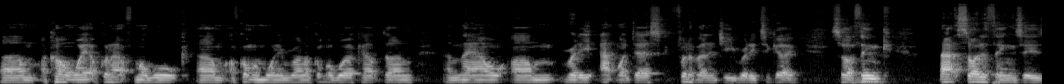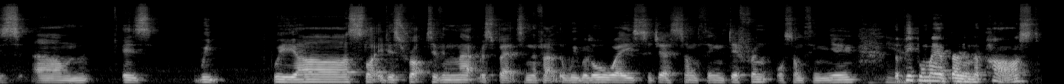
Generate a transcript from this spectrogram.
Um, I can't wait. I've gone out for my walk. Um, I've got my morning run. I've got my workout done, and now I'm ready at my desk, full of energy, ready to go. So I think that side of things is um, is we we are slightly disruptive in that respect, in the fact that we will always suggest something different or something new yeah. that people may have done in the past,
